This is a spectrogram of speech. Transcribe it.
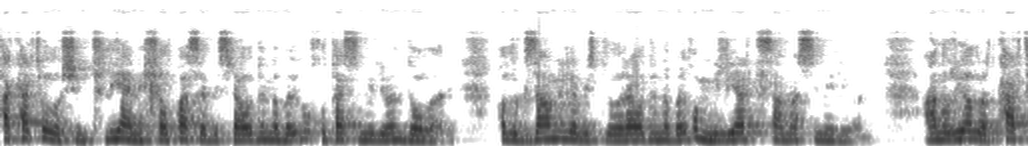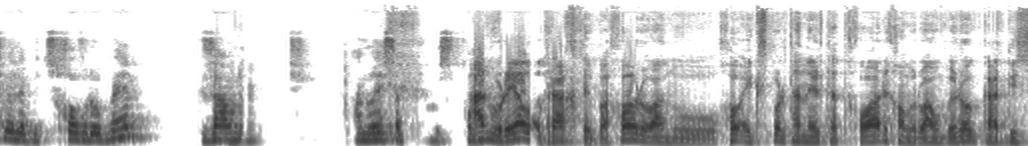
საქართველოში მთლიანი ხელფასების რაოდენობა იყო 500 მილიონი დოლარი, ხოლო გზავნილების რაოდენობა იყო 1 მილიარდ 300 მილიონი. ანუ რეალურად ქართველები ცხოვრობენ გზავნილ ანუ ეს ანუ რეალურად რა ხდება ხო რომ ანუ ხო ექსპორტთან ერთად ხო არის ხომ რომ ამბობენ რომ გადის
